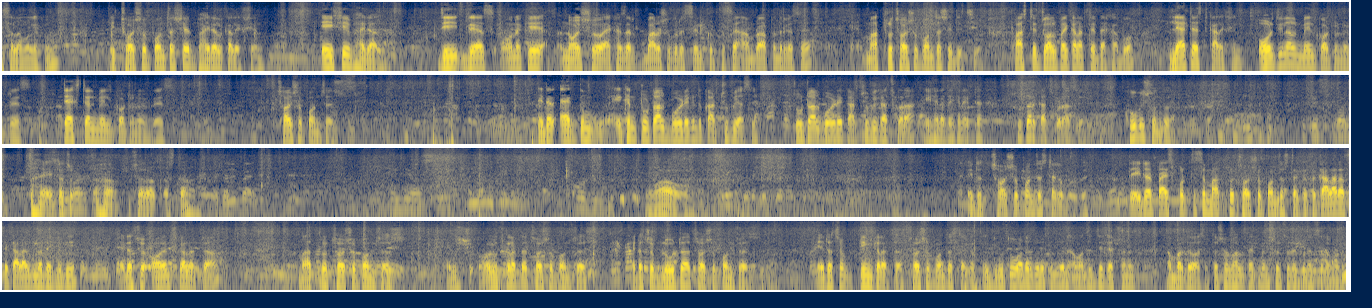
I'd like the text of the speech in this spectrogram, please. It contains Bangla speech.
আসসালামু আলাইকুম। এই ছয়শো পঞ্চাশের ভাইরাল কালেকশন। এই সেই ভাইরাল, যেই ড্রেস অনেকে নয়শো এক হাজার বারোশো করে সেল করতেছে, আমরা আপনাদের কাছে মাত্র ছয়শো পঞ্চাশে দিচ্ছি। ফার্স্টে জলপাই কালারটা দেখাবো। লেটেস্ট কালেকশন, অরিজিনাল মেল কটনের ড্রেস, টেক্সটাইল মেল কটনের ড্রেস। ছয়শো পঞ্চাশ। এটার একদম, এখানে টোটাল বোর্ডে কিন্তু কারচুপি আছে। টোটাল বোর্ডে কারচুপি কাজ করা। এখানে দেখেন একটা সুতার কাজ করা আছে। খুবই সুন্দর। হ্যাঁ এটা হ্যাঁ রাস্তা। ওয়াও এটা ছশো পঞ্চাশ টাকা পড়বে। তো এটার প্রাইস পড়তেছে মাত্র ছশো পঞ্চাশ টাকা। তো কালার আছে কালারগুলো দেখে দিই। এটা হচ্ছে অরেঞ্জ কালারটা মাত্র ছশো পঞ্চাশ। এটা হলুদ কালারটা ছশো পঞ্চাশ। এটা হচ্ছে ব্লুটা ছশো পঞ্চাশ। এটা হচ্ছে পিঙ্ক কালারটা ছয়শো পঞ্চাশ টাকা। তো দ্রুত অর্ডার করে ফেলবেন। আমাদের যে ক্যাপশনের নাম্বার দেওয়া আছে। তো সব ভালো থাকবেন, সুস্থ থাকবেন। আসসালামু আলাইকুম।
